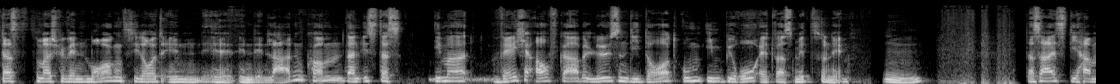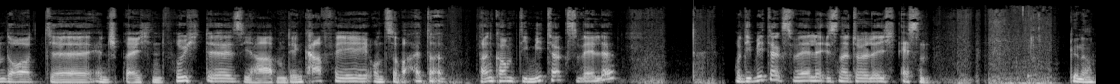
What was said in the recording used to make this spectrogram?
dass zum Beispiel, wenn morgens die Leute in, äh, in den Laden kommen, dann ist das immer, welche Aufgabe lösen die dort, um im Büro etwas mitzunehmen. Mhm. Das heißt, die haben dort äh, entsprechend Früchte, sie haben den Kaffee und so weiter. Dann kommt die Mittagswelle. Und die Mittagswelle ist natürlich Essen. Genau.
